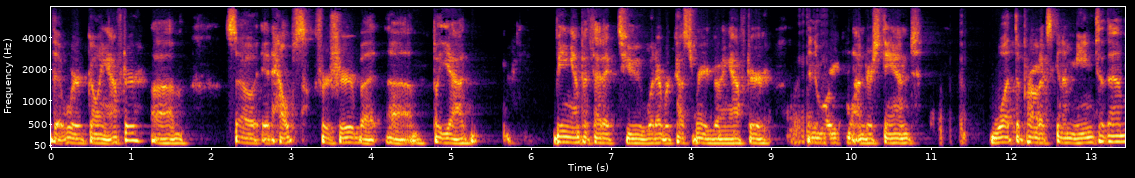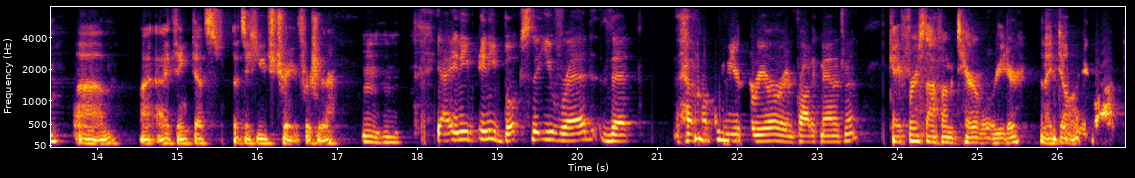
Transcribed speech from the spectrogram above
that we're going after. Um, so it helps for sure. But um, but yeah, being empathetic to whatever customer you're going after, and the more you can understand what the product's going to mean to them, um, I, I, think that's that's a huge trait for sure. Mm-hmm. Yeah. Any any books that you've read that have helped you in your career or in product management? Okay, first off, I'm a terrible reader and I don't read a lot.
